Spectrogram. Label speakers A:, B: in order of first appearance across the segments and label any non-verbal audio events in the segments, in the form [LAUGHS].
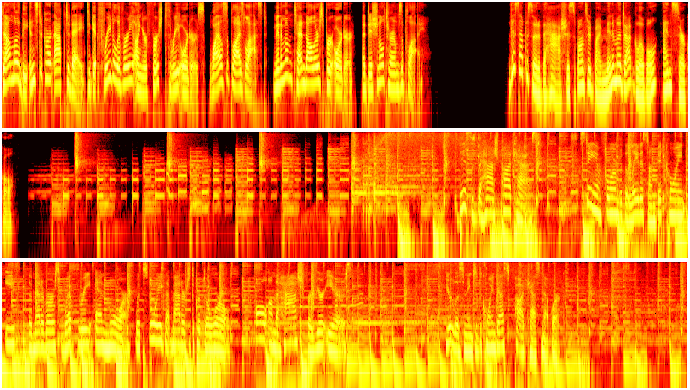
A: Download the Instacart app today to get free delivery on your first three orders while supplies last. Minimum $10 per order. Additional terms apply.
B: This episode of The Hash is sponsored by Minima.Global and Circle.
C: This is the Hash Podcast. Stay informed with the latest on Bitcoin, ETH, the metaverse, Web3, and more with stories that matter to the crypto world. All on the Hash for your ears. You're listening to the Coindesk Podcast Network.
